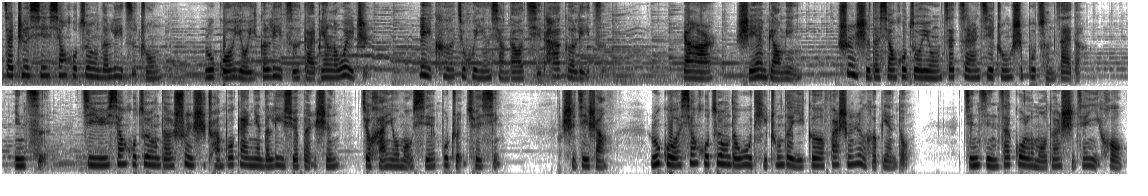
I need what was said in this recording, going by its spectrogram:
在这些相互作用的粒子中，如果有一个粒子改变了位置，立刻就会影响到其他各粒子。然而，实验表明，瞬时的相互作用在自然界中是不存在的。因此，基于相互作用的瞬时传播概念的力学本身就含有某些不准确性。实际上，如果相互作用的物体中的一个发生任何变动，仅仅在过了某段时间以后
